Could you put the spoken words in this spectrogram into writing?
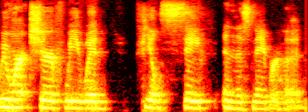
we weren't sure if we would feel safe in this neighborhood.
